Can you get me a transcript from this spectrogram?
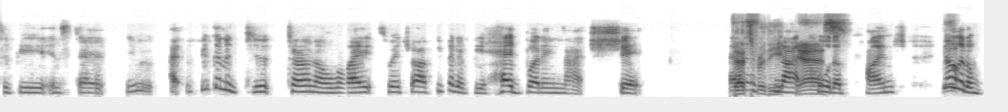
to be instead. You, if you're gonna do, turn a light switch off, you better be headbutting that shit. That's That for is the- not cool to punch. You No. little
